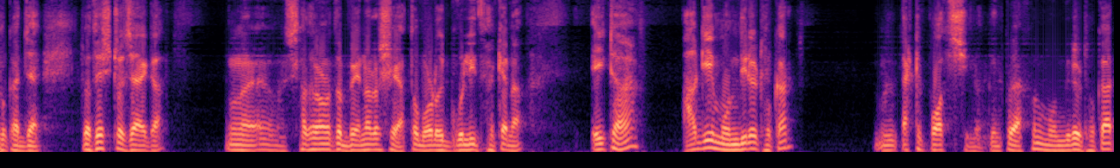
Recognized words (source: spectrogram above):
ঢোকার যায়, যথেষ্ট জায়গা। সাধারণত বেনারসে এত বড় গলি থাকে না। এইটা আগে মন্দিরে ঢোকার একটা পথ ছিল, কিন্তু এখন মন্দিরে ঢোকার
